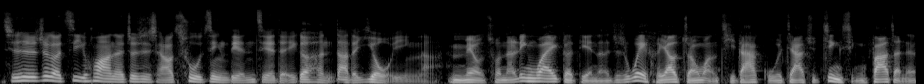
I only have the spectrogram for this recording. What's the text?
其实这个计划呢，就是想要。促进连接的一个很大的诱因啦，嗯，没有错。那另外一个点呢，就是为何要转往其他国家去进行发展呢？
